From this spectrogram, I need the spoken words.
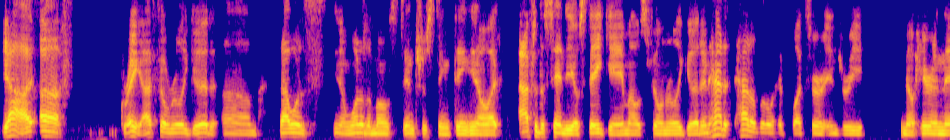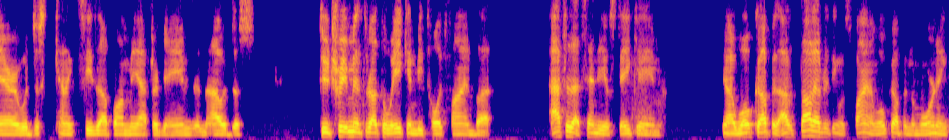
Yeah, uh, great. I feel really good. Um, that was you know one of the most interesting things. You know, I, after the San Diego State game, I was feeling really good and had had a little hip flexor injury, you know, here and there. It would just kind of seize up on me after games, and I would just do treatment throughout the week and be totally fine. But after that San Diego State game, you know, I woke up and I thought everything was fine. I woke up in the morning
